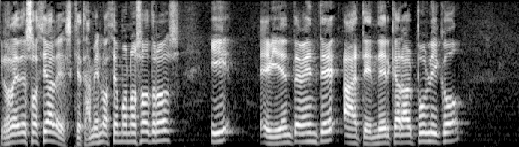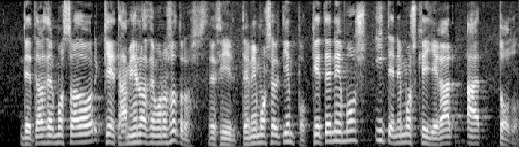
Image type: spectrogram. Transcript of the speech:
redes sociales, que también lo hacemos nosotros, y evidentemente atender cara al público detrás del mostrador, que también lo hacemos nosotros. Es decir, tenemos el tiempo que tenemos y tenemos que llegar a todo.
